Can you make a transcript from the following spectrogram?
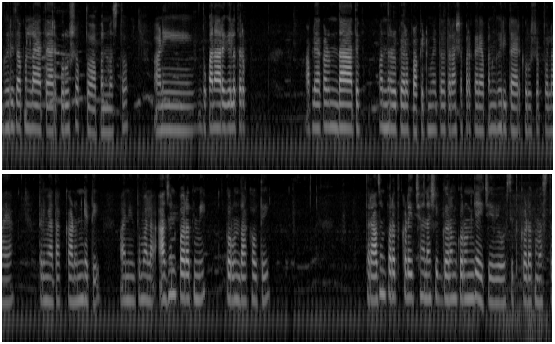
घरीच आपण लाह्या तयार करू शकतो आपण मस्त. आणि दुकानावर गेलं तर आपल्याकडून दहा ते पंधरा रुपयाला पॉकेट मिळतं. तर अशा प्रकारे आपण घरी तयार करू शकतो लाह्या. तर मी आता काढून घेते आणि तुम्हाला अजून परत मी करून दाखवते. तर अजून परत कडे छान अशी गरम करून घ्यायची व्यवस्थित कडक मस्त.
